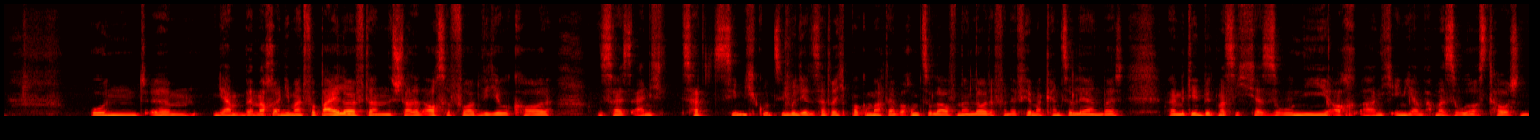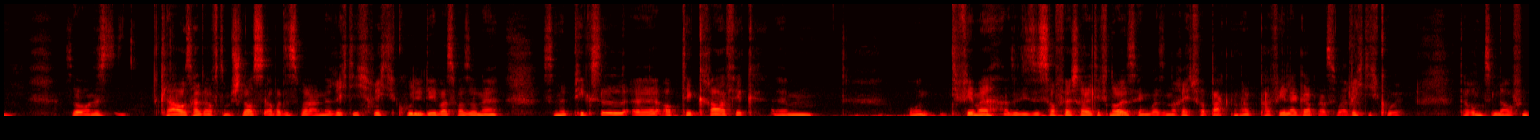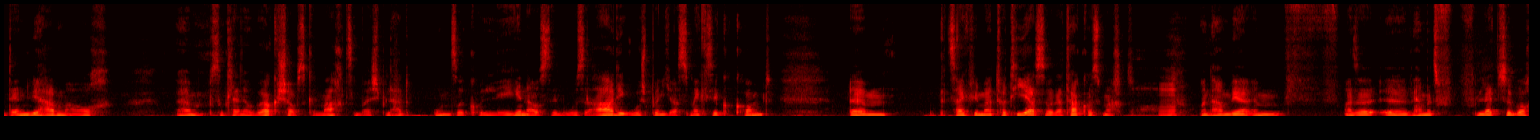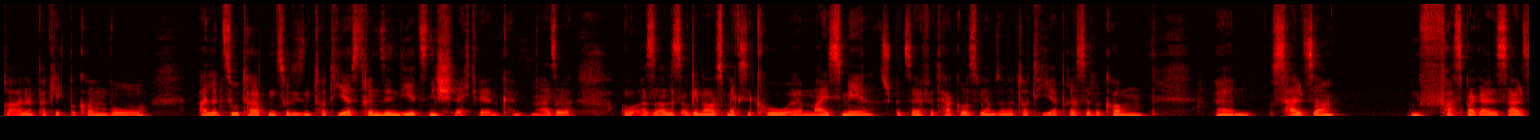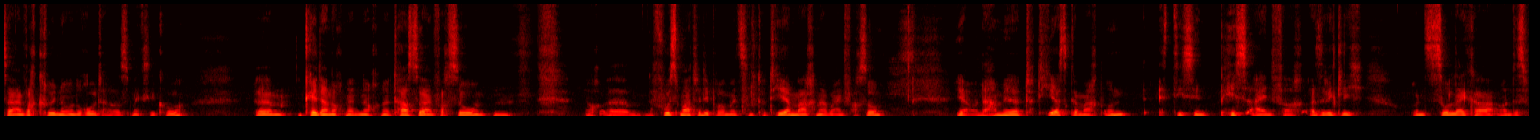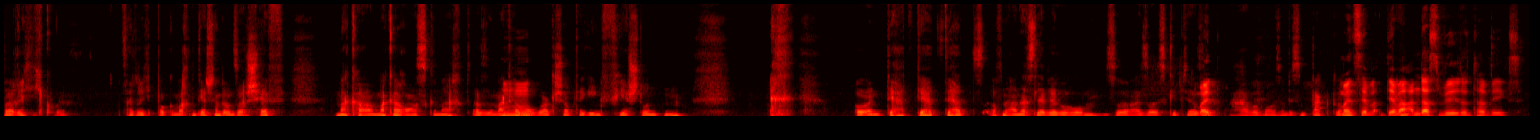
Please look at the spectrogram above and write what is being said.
Und ähm, ja, wenn auch an jemand vorbeiläuft, dann startet auch sofort Videocall. Das heißt eigentlich, es hat ziemlich gut simuliert, es hat richtig Bock gemacht, einfach rumzulaufen, dann Leute von der Firma kennenzulernen, weil, weil mit denen wird man sich ja so nie, auch äh, nicht irgendwie einfach mal so austauschen. So, und das, klar, aus halt auf dem Schloss, aber das war eine richtig, richtig coole Idee. Was war so eine, so eine Pixel-Optik-Grafik? Äh, ähm, und die Firma, also diese Software ist relativ neu, deswegen war sie noch recht verpackt und hat ein paar Fehler gehabt. Das war richtig cool, da rumzulaufen. Denn wir haben auch ähm, so kleine Workshops gemacht. Zum Beispiel hat unsere Kollegin aus den USA, die ursprünglich aus Mexiko kommt, ähm, gezeigt, wie man Tortillas oder Tacos macht. Mhm. Und haben wir im, also äh, wir haben jetzt letzte Woche alle ein Paket bekommen, wo alle Zutaten zu diesen Tortillas drin sind, die jetzt nicht schlecht werden könnten. Also also alles original aus Mexiko. Äh, Maismehl, speziell für Tacos. Wir haben so eine Tortilla-Presse bekommen. Ähm, Salsa, unfassbar geiles Salsa, einfach grüne und rote aus Mexiko. Ähm, okay, dann noch eine, noch eine Tasse, einfach so und ein, noch ähm, eine Fußmatte, die brauchen wir jetzt in Tortilla machen, aber einfach so. Ja, und da haben wir Tortillas gemacht und die sind piss einfach. Also wirklich und so lecker und das war richtig cool. Das hat richtig Bock gemacht. Und gestern hat unser Chef Macar Macarons gemacht, also Macaron-Workshop, mhm. der ging vier Stunden. Und der hat, der hat, der hat auf ein anderes Level gehoben. So, also es gibt ja Mein- so, ah, so ein bisschen backt. Du meinst, der, der war anders wild unterwegs.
